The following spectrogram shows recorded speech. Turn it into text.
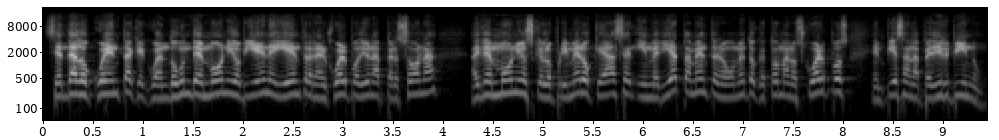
se han dado cuenta que cuando un demonio viene y entra en el cuerpo de una persona, hay demonios que lo primero que hacen inmediatamente en el momento que toman los cuerpos, empiezan a pedir vino.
